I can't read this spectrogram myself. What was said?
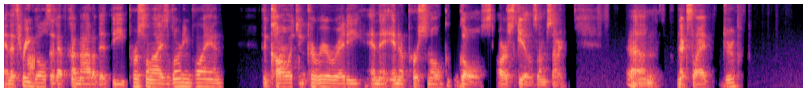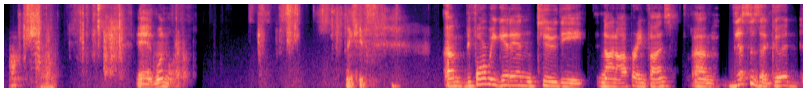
and the three goals that have come out of it the personalized learning plan the college and career ready and the interpersonal goals or skills i'm sorry. Um, next slide drew. And one more thank you um, before we get into the non-operating funds um, this is a good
